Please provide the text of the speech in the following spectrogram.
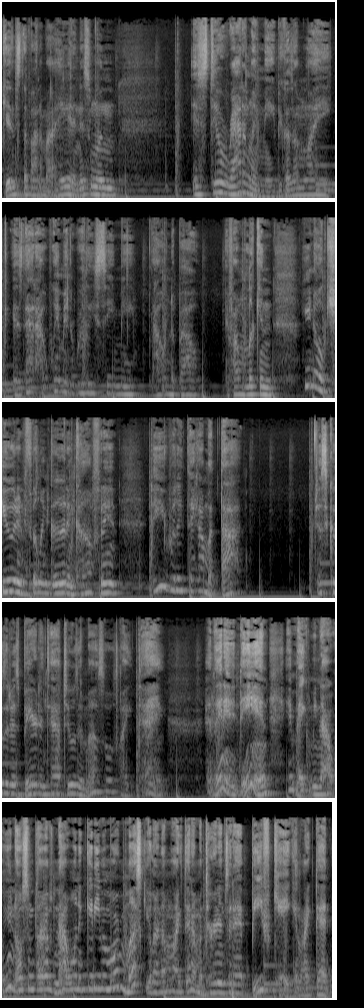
getting stuff out of my head. And this one is still rattling me because I'm like, is that how women really see me out and about? If I'm looking, you know, cute and feeling good and confident, do you really think I'm a thought? Just because of this beard and tattoos and muscles? Like, dang. And then and then it make me now, you know, sometimes not want to get even more muscular. And I'm like, then I'm gonna turn into that beefcake and like that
